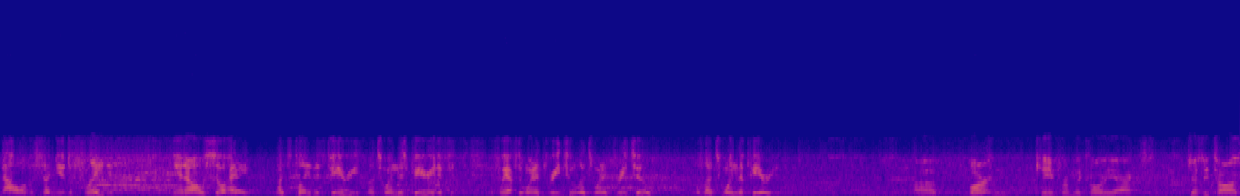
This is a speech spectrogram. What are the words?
now all of a sudden you're deflated. You know, so hey, let's play this period. Let's win this period. If it, if we have to win three two, let's win three two. But let's win the period. Uh, Barton came from the Kodiaks. Jesse Todd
